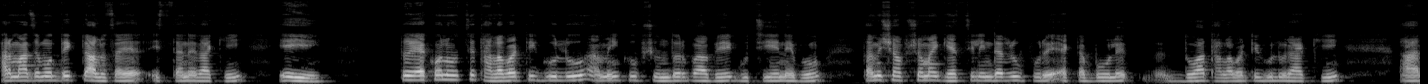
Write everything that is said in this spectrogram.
আর মাঝে মধ্যে একটু আলো স্থানে রাখি। এই। তো এখন হচ্ছে থালাবাটিগুলো আমি খুব সুন্দরভাবে গুছিয়ে নেব। তো আমি সবসময় গ্যাস সিলিন্ডারের উপরে একটা বোলে দোয়া থালাবাটিগুলো রাখি। আর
